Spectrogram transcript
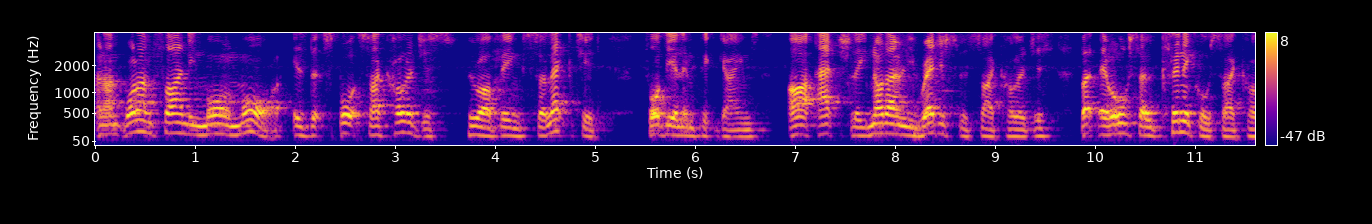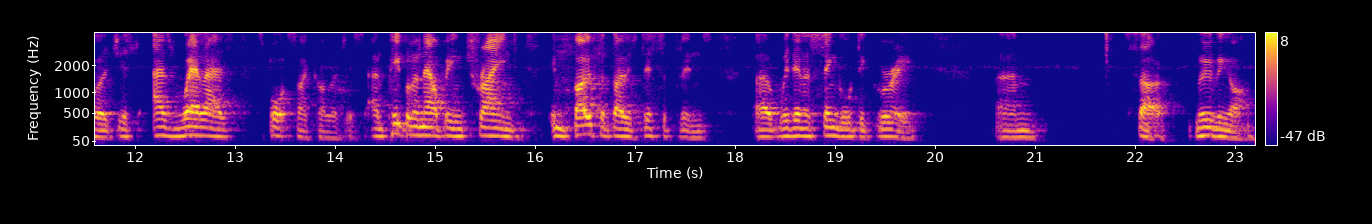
And I'm, what I'm finding more and more is that sports psychologists who are being selected for the Olympic Games are actually not only registered psychologists, but they're also clinical psychologists as well as sports psychologists. And people are now being trained in both of those disciplines uh, within a single degree. Um, so, moving on.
